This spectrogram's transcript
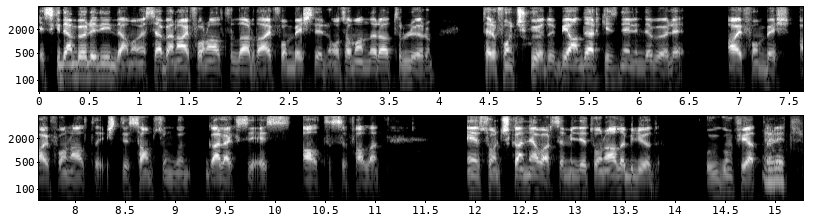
Eskiden böyle değildi ama mesela ben iPhone 6'larda iPhone 5'lerin o zamanları hatırlıyorum. Telefon çıkıyordu. Bir anda herkesin elinde böyle iPhone 5, iPhone 6, işte Samsung'un Galaxy S6'sı falan. En son çıkan ne varsa millet onu alabiliyordu. Uygun fiyatlara. Evet.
